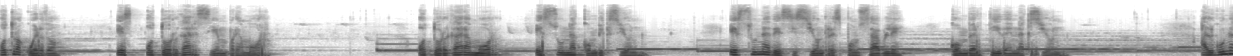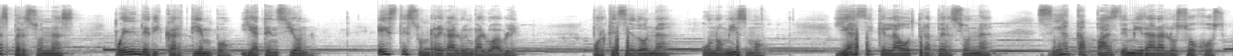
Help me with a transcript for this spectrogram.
Otro acuerdo es otorgar siempre amor. Otorgar amor es una convicción, es una decisión responsable convertida en acción. Algunas personas pueden dedicar tiempo y atención. Este es un regalo invaluable porque se dona uno mismo y hace que la otra persona sea capaz de mirar a los ojos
